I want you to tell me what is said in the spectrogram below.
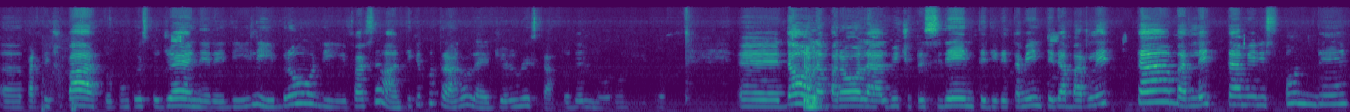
eh, partecipato con questo genere di libro di farsi avanti che potranno leggere un estratto del loro libro. Eh, do la parola al vicepresidente direttamente da Barletta. Barletta mi risponde?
